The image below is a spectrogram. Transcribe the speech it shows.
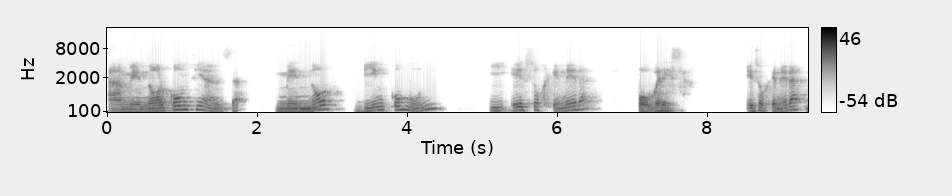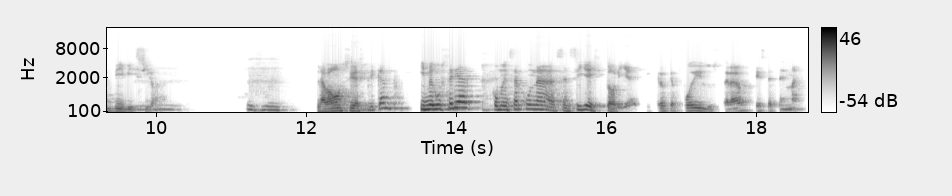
a menor confianza, menor bien común y eso genera pobreza, eso genera división. Mm. La vamos a ir explicando. Y me gustaría comenzar con una sencilla historia que creo que puede ilustrar este tema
